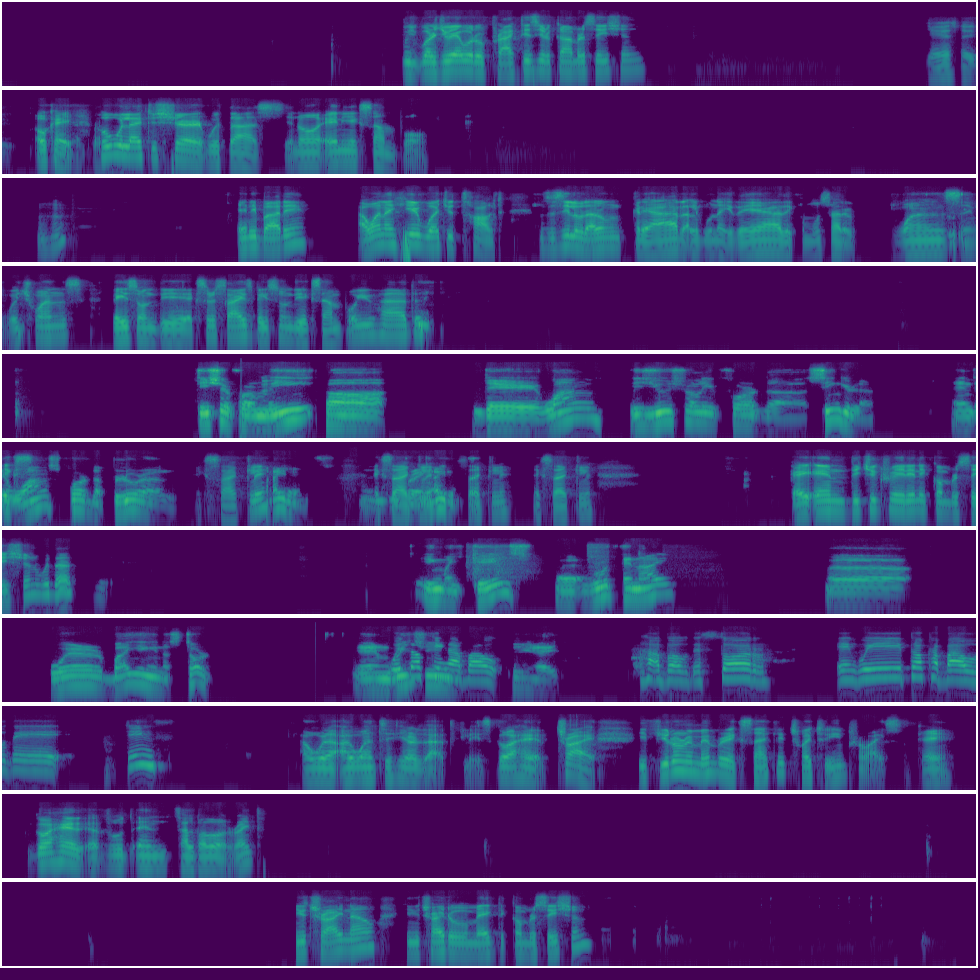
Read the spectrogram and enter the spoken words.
Were you able to practice your conversation? Yes, I. Okay, who would like to share with us, you know, any example? Mhm. Anybody? I want to hear what you talked. No sé si lograron crear alguna idea de cómo usar ones and which ones based on the exercise, based on the example you had. Teacher, for me, uh, the one is usually for the singular and the Ex- ones for the plural Exactly, items. exactly, items. exactly, exactly. Okay, and did you create any conversation with that? In my case, uh, Ruth and I uh, were buying in a store and We're talking about about the store and we talk about the jeans. I would, I want to hear that, please. Go ahead, try. If you don't remember exactly, try to improvise, okay? Go ahead, uh, Ruth and Salvador, right? You try now? Can you try to make the conversation?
